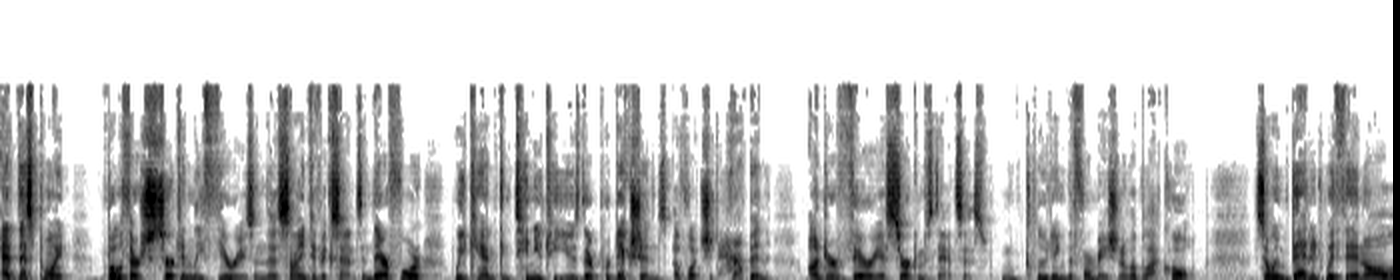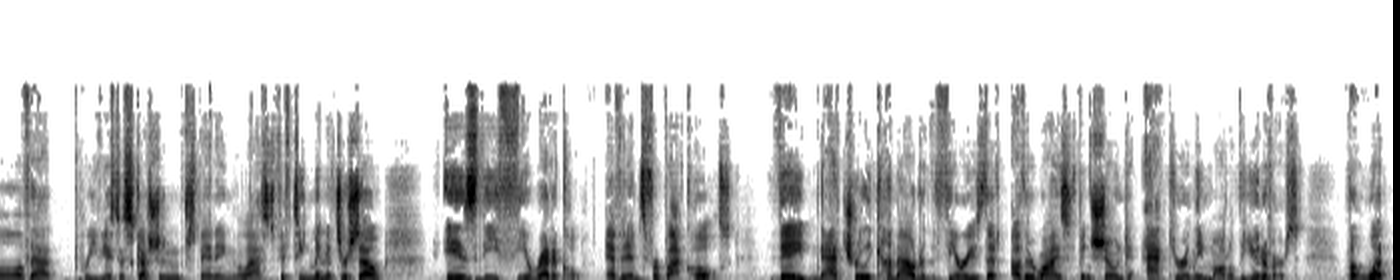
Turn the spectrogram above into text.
at this point, both are certainly theories in the scientific sense, and therefore we can continue to use their predictions of what should happen under various circumstances, including the formation of a black hole. So, embedded within all of that previous discussion spanning the last 15 minutes or so is the theoretical evidence for black holes. They naturally come out of the theories that otherwise have been shown to accurately model the universe. But what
